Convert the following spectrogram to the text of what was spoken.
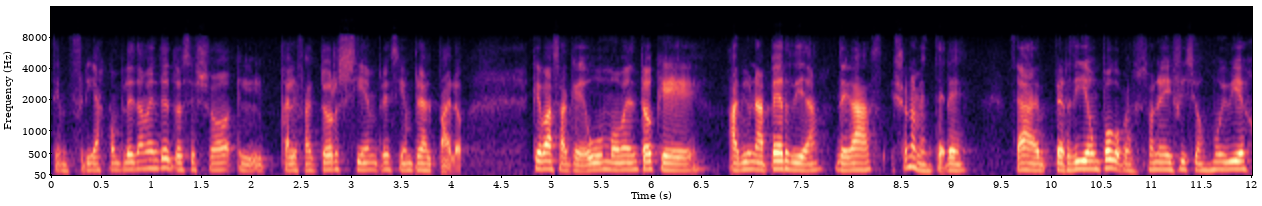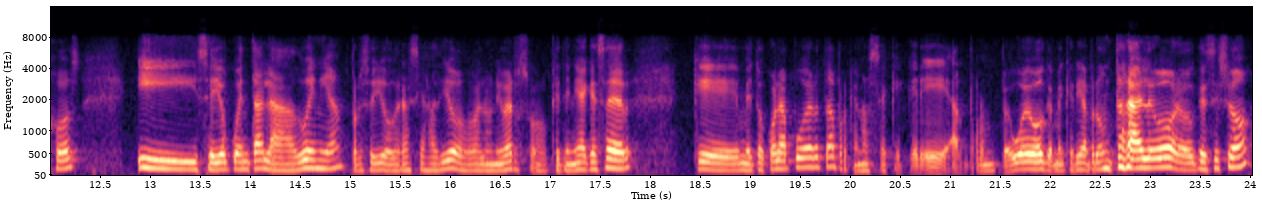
te enfrías completamente, entonces yo el calefactor siempre, siempre al palo. ¿Qué pasa? Que hubo un momento que había una pérdida de gas y yo no me enteré sea, perdía un poco, porque son edificios muy viejos, y se dio cuenta la dueña, por eso digo, gracias a Dios, al universo, que tenía que ser, que me tocó la puerta, porque no sé qué quería, rompehuevo, que me quería preguntar algo, o qué sé yo,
